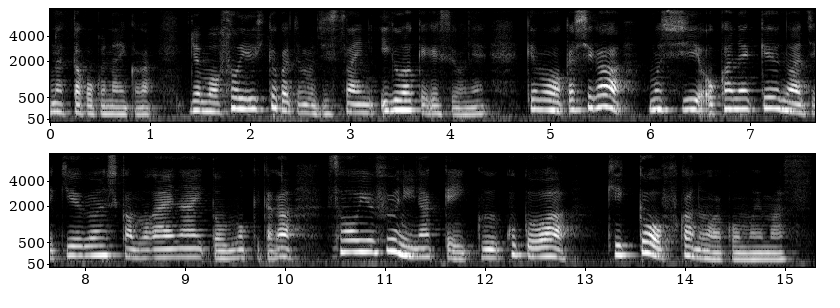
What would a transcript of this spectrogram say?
なったことないから。でもそういう人たちも実際にいるわけですよね。でも私がもしお金っていうのは時給分しかもらえないと思ってたらそういう風になっていく。ことはきっと不可能だと思います。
